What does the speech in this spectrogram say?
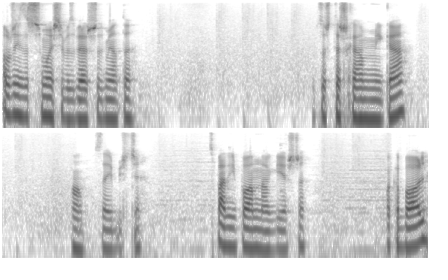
Dobrze, nie zatrzymuję się, by zbierać przedmioty. Coś też chyba miga. O, zajebiście. Spadnij połam nogi jeszcze. Pokeball.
